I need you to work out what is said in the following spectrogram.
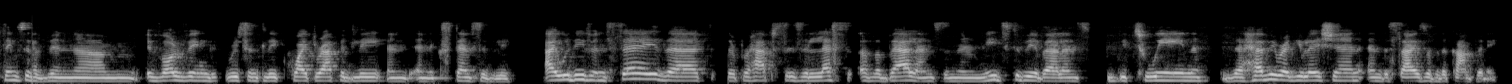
things have been um, evolving recently quite rapidly and, and extensively. I would even say that there perhaps is a less of a balance and there needs to be a balance between the heavy regulation and the size of the company,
